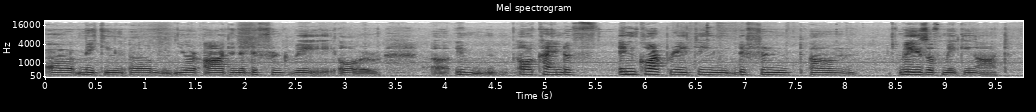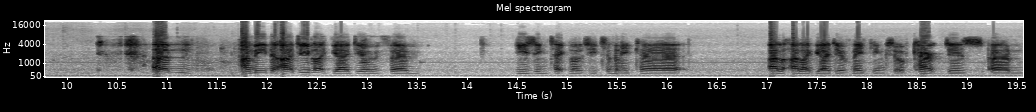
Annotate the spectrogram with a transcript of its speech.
uh, making um, your art in a different way or uh, in, or kind of incorporating different um, ways of making art Um, I mean, I do like the idea of um, using technology to make. Uh, I, I like the idea of making sort of characters um,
